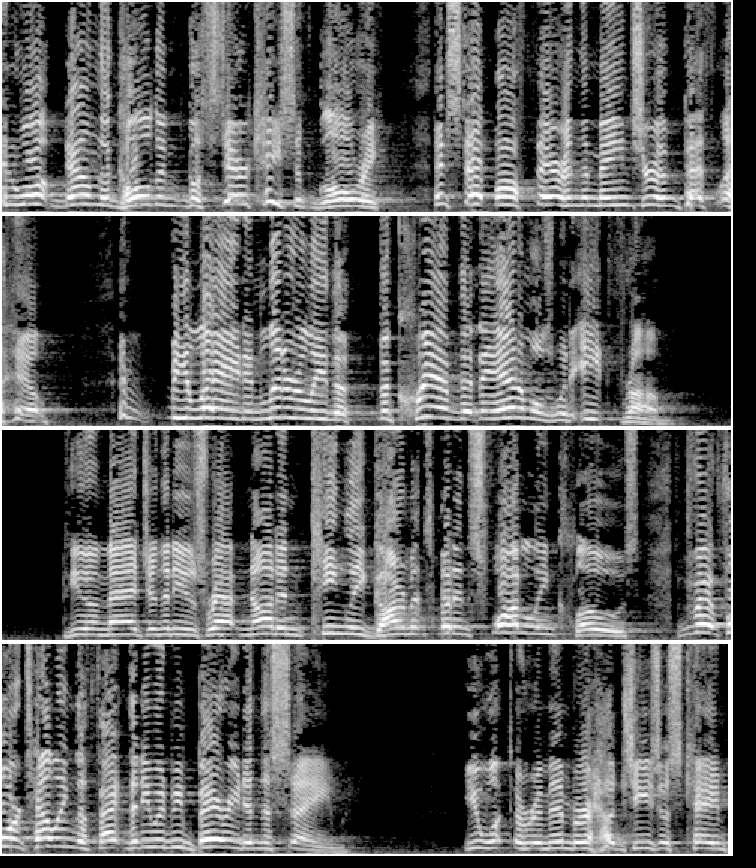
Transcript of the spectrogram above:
and walk down the golden staircase of glory and step off there in the manger of Bethlehem and be laid in literally the, the crib that the animals would eat from. Can you imagine that he was wrapped not in kingly garments, but in swaddling clothes, foretelling the fact that he would be buried in the same? You want to remember how Jesus came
